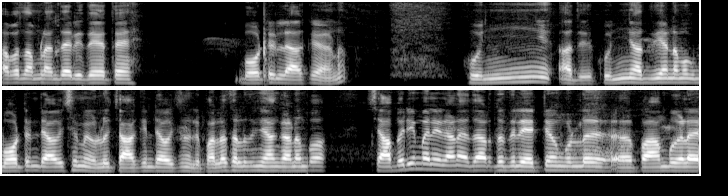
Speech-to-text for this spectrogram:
അപ്പോൾ നമ്മൾ എന്തായാലും ഇദ്ദേഹത്തെ ബോട്ടിലാക്കുകയാണ്. കുഞ്ഞ് അത് കുഞ്ഞ് അതിഥിയാണ് നമുക്ക് ബോട്ടിന്റെ ആവശ്യമേ ഉള്ളൂ ചാക്കിന്റെ ആവശ്യമില്ല പല സ്ഥലത്തും ഞാൻ കാണുമ്പോൾ ശബരിമലയിലാണ് യഥാർത്ഥത്തിൽ ഏറ്റവും കൂടുതൽ പാമ്പുകളെ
